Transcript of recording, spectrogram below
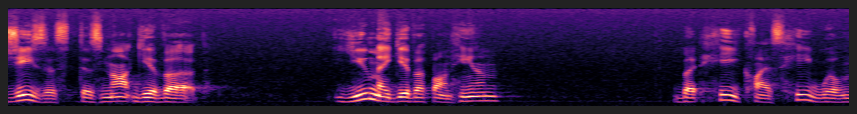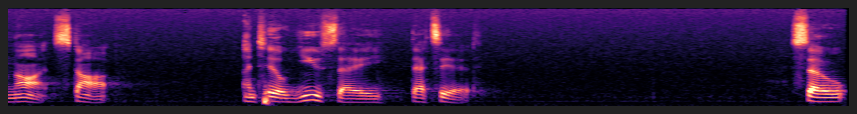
Jesus does not give up. You may give up on him, but he, class, he will not stop until you say, that's it. So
